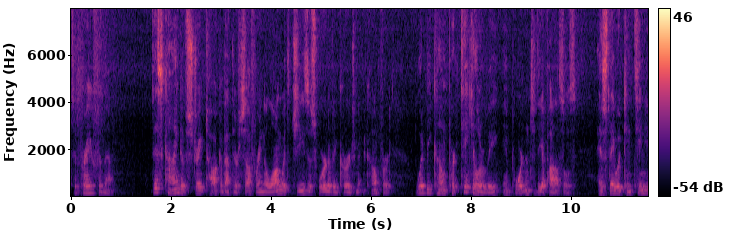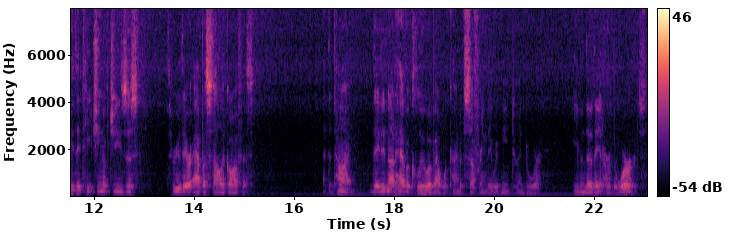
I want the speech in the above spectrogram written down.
to pray for them. This kind of straight talk about their suffering, along with Jesus' word of encouragement and comfort, would become particularly important to the apostles as they would continue the teaching of Jesus through their apostolic office. At the time, they did not have a clue about what kind of suffering they would need to endure, even though they had heard the words.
